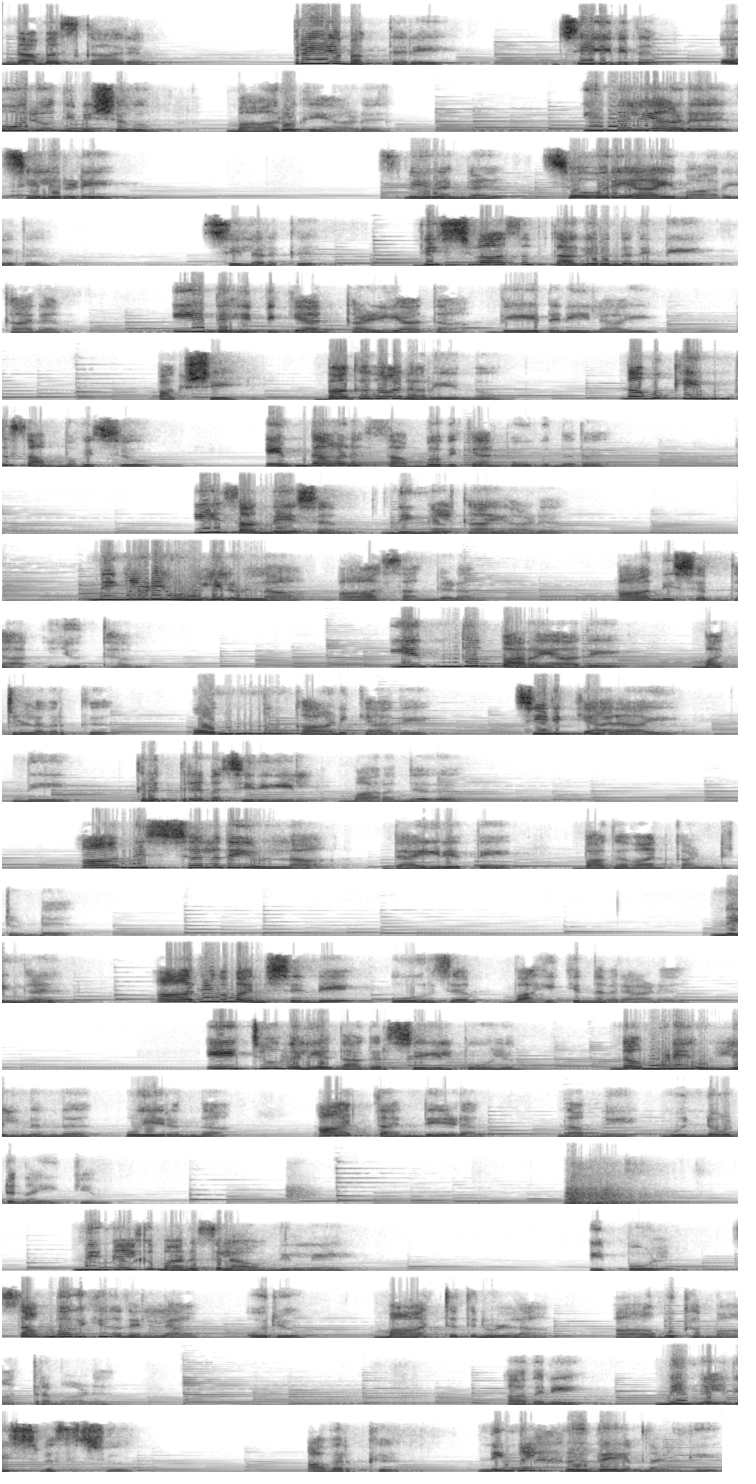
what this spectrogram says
നമസ്കാരം. പ്രിയ ഭക്തരെ ജീവിതം ഓരോ നിമിഷവും മാറുകയാണ്. ഇന്നലെയാണ് ചിലരുടെ സ്മിതങ്ങൾ ചോരയായി മാറിയത്. ചിലർക്ക് വിശ്വാസം തകരുന്നതിന്റെ കനം ഈ ദഹിപ്പിക്കാൻ കഴിയാത്ത വേദനയിലായി. പക്ഷേ ഭഗവാൻ അറിയുന്നു നമുക്ക് എന്ത് സംഭവിച്ചു? എന്താണ് സംഭവിക്കാൻ പോകുന്നത്? ഈ സന്ദേശം നിങ്ങൾക്കായാണ്. നിങ്ങളുടെ ഉള്ളിലുള്ള ആ സങ്കടം ആ നിശബ്ദ യുദ്ധം. എന്തും പറയാതെ മറ്റുള്ളവർക്ക് ഒന്നും കാണിക്കാതെ ചിരിക്കാനായി നീ കൃത്രിമ ചിരിയിൽ മറഞ്ഞത്. ആ നിശ്ചലതയുള്ള ധൈര്യത്തെ ഭഗവാൻ കണ്ടിട്ടുണ്ട്. നിങ്ങൾ ആദിമ മനുഷ്യന്റെ ഊർജം വഹിക്കുന്നവരാണ്. ഏറ്റവും വലിയ തകർച്ചയിൽ പോലും നമ്മുടെ ഉള്ളിൽ നിന്ന് ഉയരുന്ന ആ തന്റെ ഇടം നമ്മെ മുന്നോട്ട് നയിക്കും. നിങ്ങൾക്ക് മനസ്സിലാവുന്നില്ലേ? ഇപ്പോൾ സംഭവിക്കുന്നതെല്ലാം ഒരു മാറ്റത്തിനുള്ള ആമുഖം മാത്രമാണ്. അവനെ നിങ്ങൾ വിശ്വസിച്ചു. അവർക്ക് നിങ്ങൾ ഹൃദയം നൽകി.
